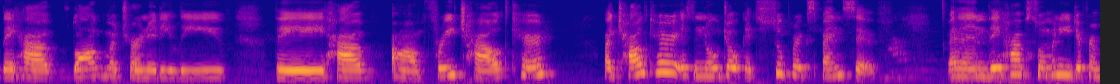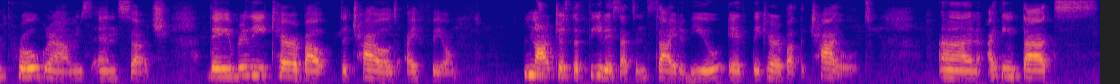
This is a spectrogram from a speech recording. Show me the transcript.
they have long maternity leave. They have um, free childcare. Like childcare is no joke. It's super expensive, and then they have so many different programs and such. They really care about the child. I feel, not just the fetus that's inside of you. It they care about the child, and I think that's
